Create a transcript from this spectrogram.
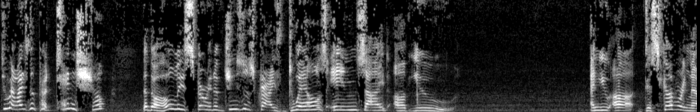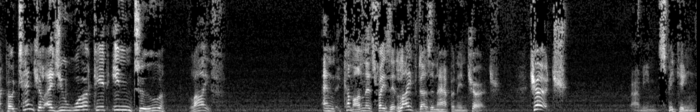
Do you realize the potential that the Holy Spirit of Jesus Christ dwells inside of you? And you are discovering that potential as you work it into life. And come on, let's face it, life doesn't happen in church. Church, I mean, speaking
